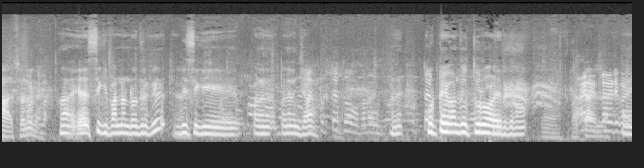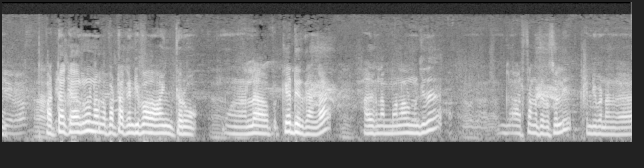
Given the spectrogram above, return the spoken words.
ஆ சொல்லுங்கள் எஸ்சிக்கு பன்னெண்டு வந்திருக்கு பிசிக்கு பதின பதினஞ்சா? குட்டை வந்து தூர்வாழை இருக்கிறோம். பட்டா இல்லை. பட்டாக்காரரும் நாங்கள் பட்டா கண்டிப்பாக வாங்கி தருவோம். நல்லா கேட்டிருக்காங்க. அதுக்கு நம்ம நாள் முடிஞ்சது. அரசாங்கத்திட்ட சொல்லி கண்டிப்பாக நாங்கள்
